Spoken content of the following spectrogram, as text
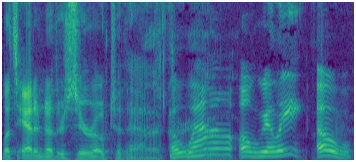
let's add another zero to that. Oh wow! Oh really? Oh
